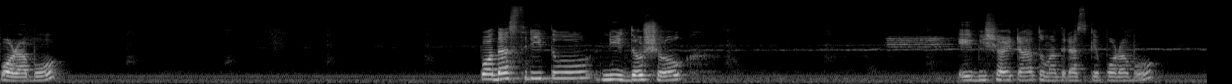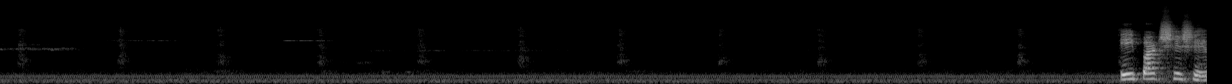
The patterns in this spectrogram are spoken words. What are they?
পড়াবো পদাশ্রিত নির্দেশক। এই বিষয়টা তোমাদের আজকে পড়াবো। এই পাঠ শেষে,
